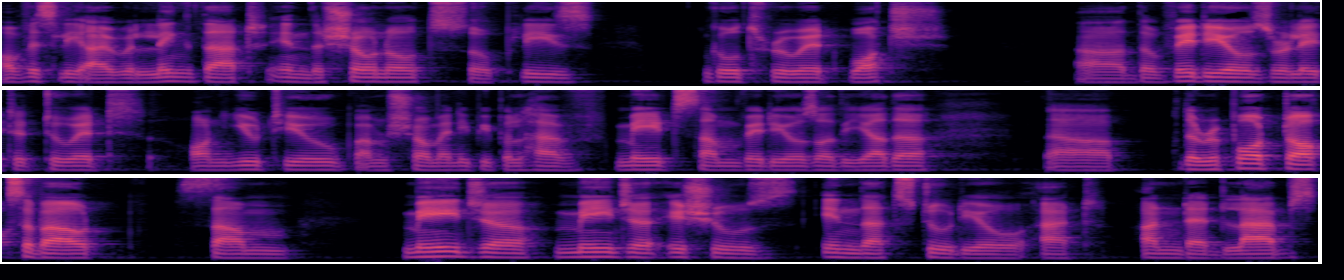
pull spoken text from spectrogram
Obviously, I will link that in the show notes, so please go through it, watch uh, the videos related to it on YouTube. I'm sure many people have made some videos or the other. Uh, the report talks about some major, major issues in that studio at Undead Labs.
